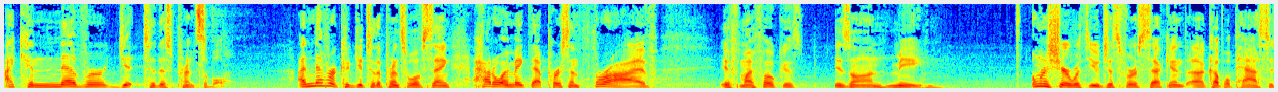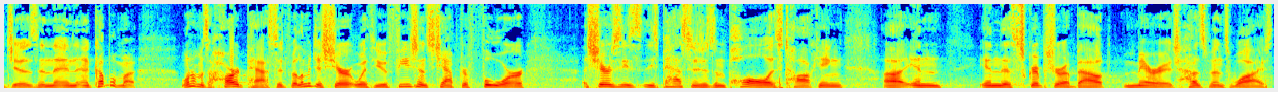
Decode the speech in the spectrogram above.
I can never get to this principle. I never could get to the principle of saying, how do I make that person thrive if my focus is on me? I want to share with you just for a second a couple passages, and then a couple of my, one of them is a hard passage, but let me just share it with you. Ephesians chapter 4 shares these, these passages, and Paul is talking uh, in in the scripture about marriage, husbands, wives.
